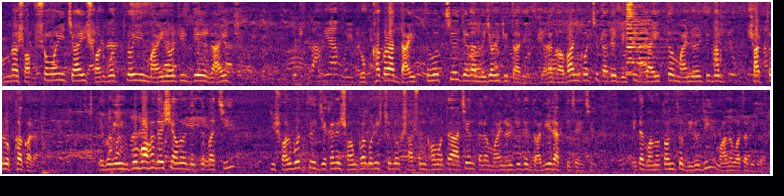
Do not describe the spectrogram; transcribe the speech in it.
আমরা সবসময়ই চাই সর্বত্রই মাইনরিটিদের রাইট রক্ষা করার দায়িত্ব হচ্ছে যারা মেজরিটি তাদের, যারা গভর্ন করছে তাদের বেসিক দায়িত্ব মাইনরিটিদের স্বার্থ রক্ষা করা। এবং এই উপমহাদেশে আমরা দেখতে পাচ্ছি যে সর্বত্র যেখানে সংখ্যাগরিষ্ঠ লোক শাসন ক্ষমতা আছেন, তারা মাইনরিটিদের দাঁড়িয়ে রাখতে চাইছেন। এটা গণতন্ত্র বিরোধী, মানবতা বিরোধী।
